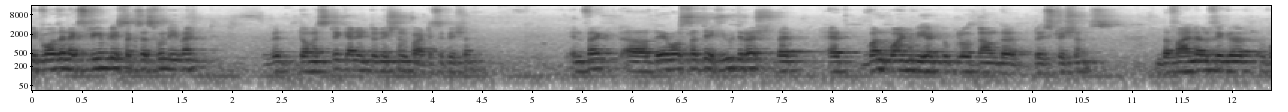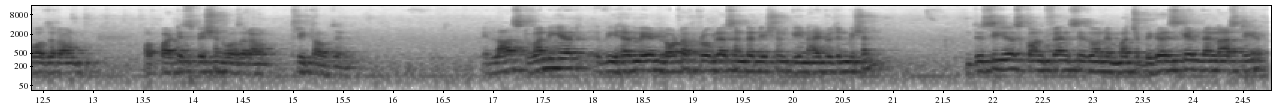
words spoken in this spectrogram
It was an extremely successful event with domestic and international participation. In fact, uh, there was such a huge rush that at one point we had to close down the registrations. The final figure was around, of participation was around 3,000. In last one year, we have made a lot of progress under National Green Hydrogen Mission. This year's conference is on a much bigger scale than last year.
